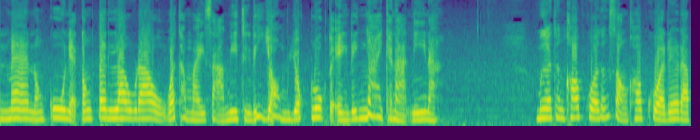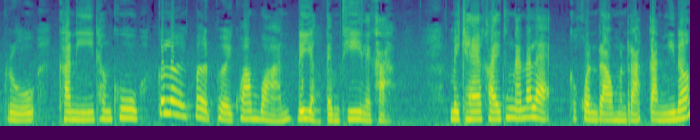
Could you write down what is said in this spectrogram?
นแม่น้องกู้เนี่ยต้องเต้นเล่าเล่าว่าทำไมสามีถึงได้ยอมยกลูกตัวเองได้ง่ายขนาดนี้นะเมื่อทั้งครอบครัวทั้งสองครอบครัวได้รับรู้ครานี้ทั้งคู่ก็เลยเปิดเผยความหวานได้อย่างเต็มที่เลยค่ะ ไม่แคร์ใครทั้งนั้นนั่นแหละ ก็คนเรามันรักกันงี้เนาะ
